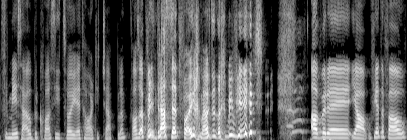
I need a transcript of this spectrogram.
für mich selber quasi zwei Ed Hardy Chapel. Falls jemand Interesse hat von euch, meldet euch bei mir. Aber äh, ja, auf jeden Fall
